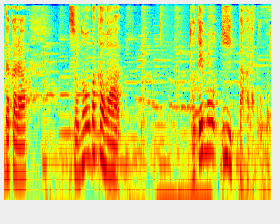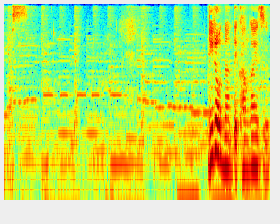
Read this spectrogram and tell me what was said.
だからそのバカはとてもいいバカだと思います。理論なんて考えず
